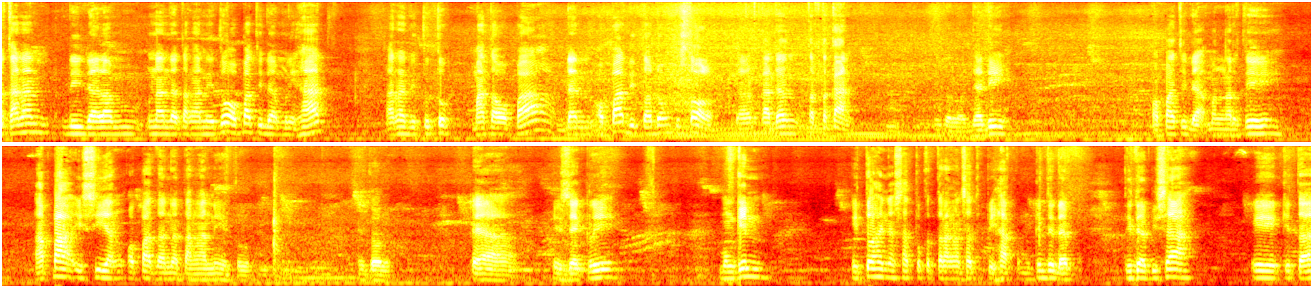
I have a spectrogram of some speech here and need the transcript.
tekanan di dalam menandatangani itu Opa tidak melihat karena ditutup mata Opa dan Opa ditodong pistol dalam keadaan tertekan. Gitu loh. Jadi Opa tidak mengerti apa isi yang Opa tanda tangani itu itu. Ya exactly mungkin itu hanya satu keterangan satu pihak. Mungkin tidak tidak bisa eh, kita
